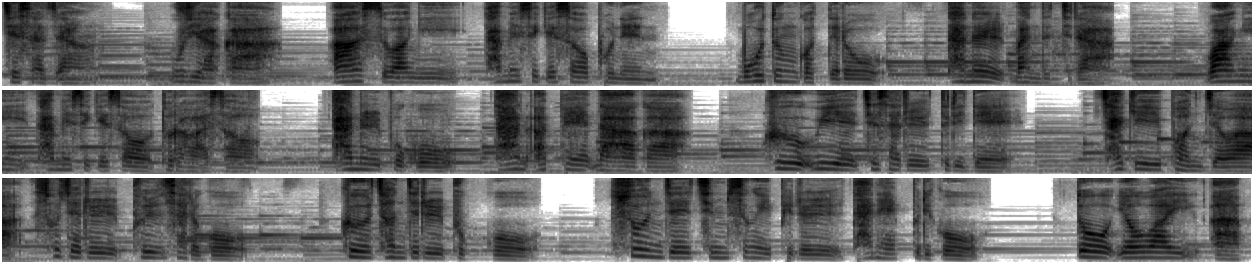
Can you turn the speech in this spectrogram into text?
제사장 우리야가 아하스 왕이 담에색에서 보낸 모든 것대로 단을 만든지라 왕이 담에색에서 돌아와서 단을 보고 단 앞에 나아가 그 위에 제사를 드리되 자기 번제와 소제를 불사르고 그 전제를 붓고 수은제 짐승의 피를 단에 뿌리고 또 여호와의 앞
